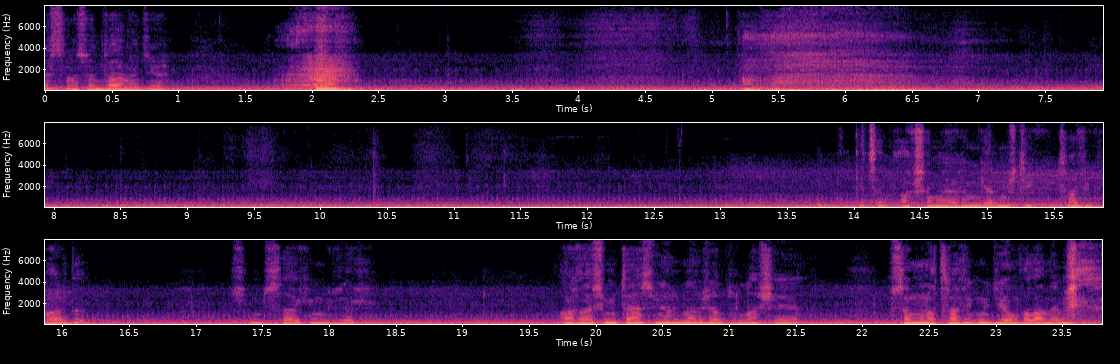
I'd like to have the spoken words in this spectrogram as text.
restorasyon devam ediyor. Geçen akşama yakın gelmiştik. Trafik vardı. Şimdi sakin güzel. Arkadaşım bir tanesi yorumlamış Abdullah şeye. Sen buna trafik mi diyorsun falan demiş.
